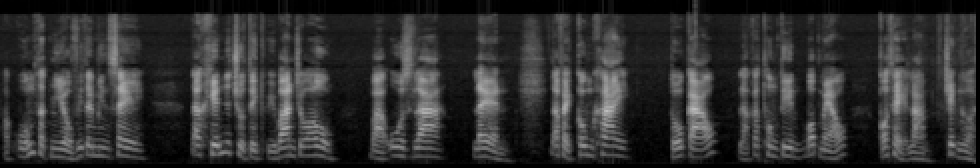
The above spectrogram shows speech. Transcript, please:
hoặc uống thật nhiều vitamin C đã khiến cho Chủ tịch Ủy ban châu Âu bà Ursula Leyen đã phải công khai tố cáo là các thông tin bóp méo có thể làm chết người.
